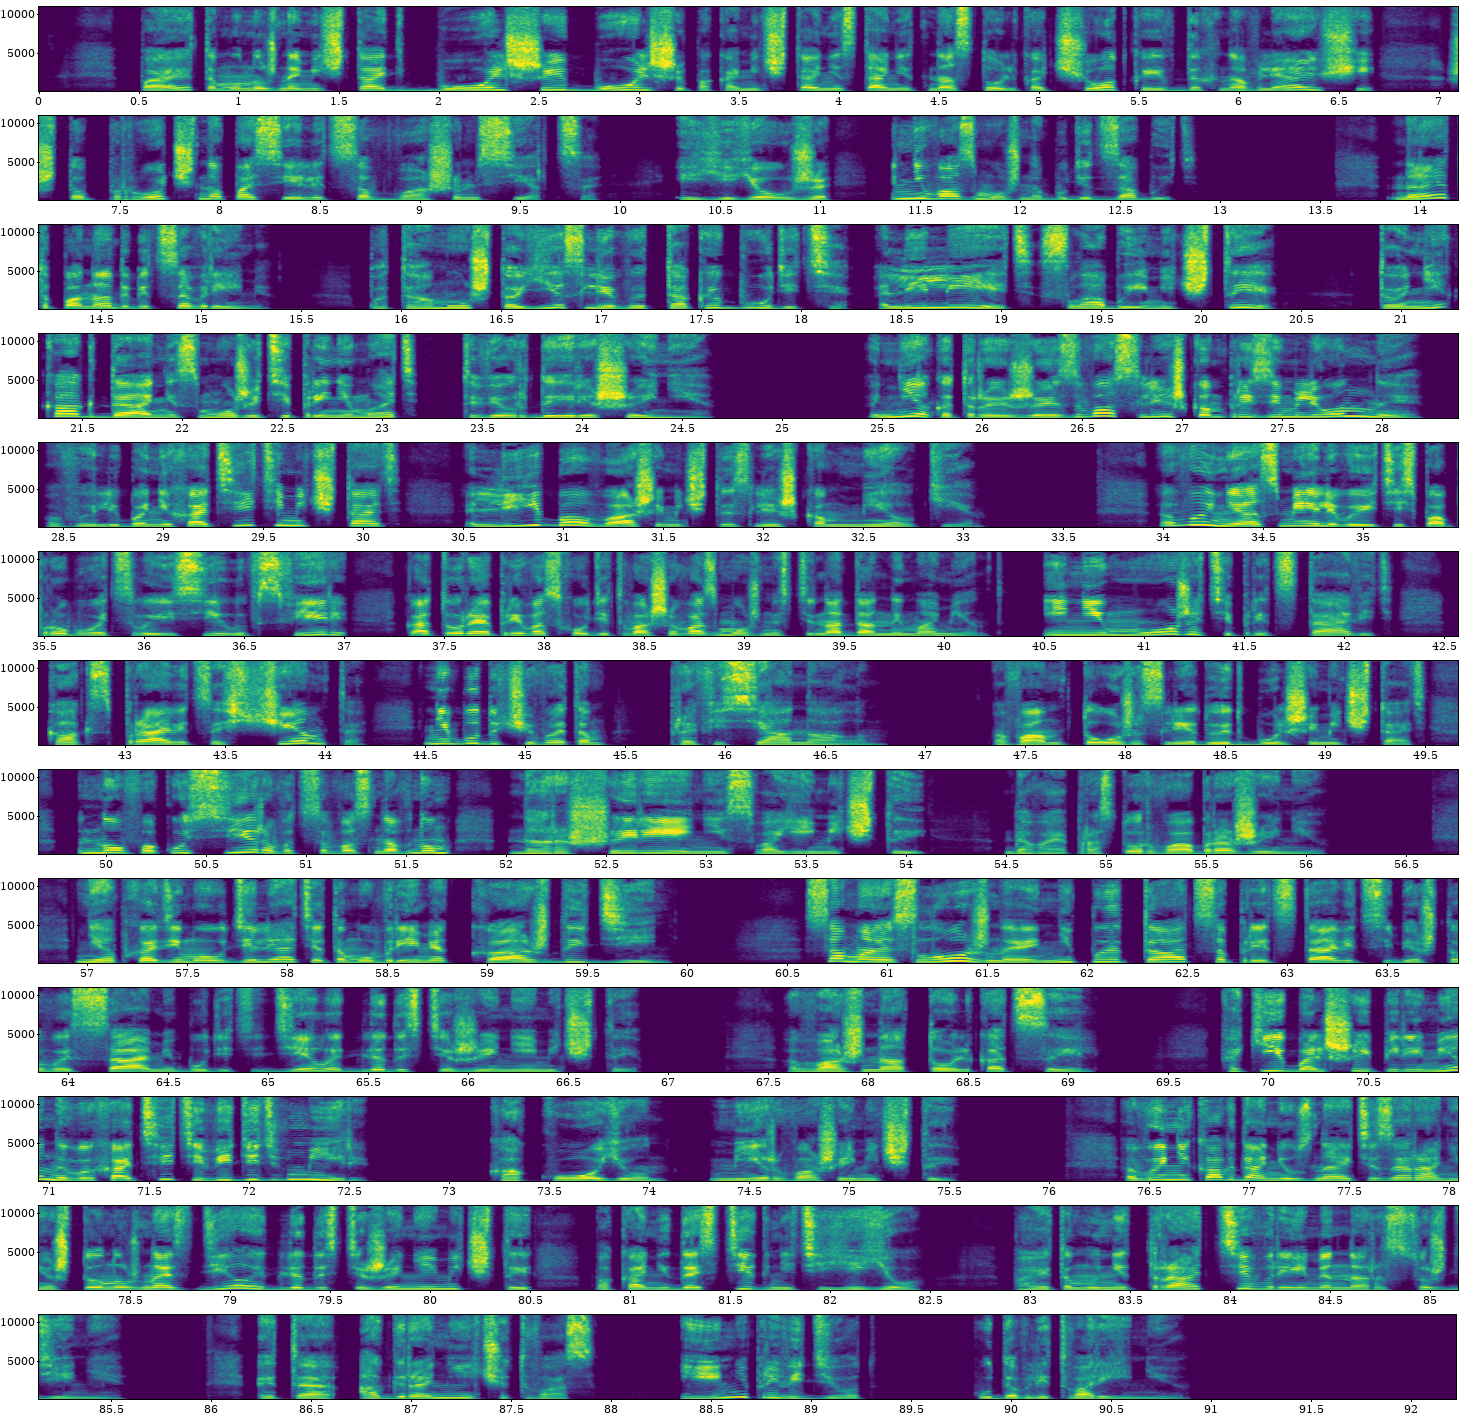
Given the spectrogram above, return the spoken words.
Поэтому нужно мечтать больше и больше, пока мечта не станет настолько четкой и вдохновляющей, что прочно поселится в вашем сердце, и ее уже невозможно будет забыть. На это понадобится время, потому что если вы так и будете лелеять слабые мечты, то никогда не сможете принимать твердые решения. Некоторые же из вас слишком приземленные, вы либо не хотите мечтать, либо ваши мечты слишком мелкие. Вы не осмеливаетесь попробовать свои силы в сфере, которая превосходит ваши возможности на данный момент. и не можете представить, как справиться с чем-то, не будучи в этом профессионалом. Вам тоже следует больше мечтать, но фокусироваться в основном на расширении своей мечты, давая простор воображению. Необходимо уделять этому время каждый день. Самое сложное — не пытаться представить себе, что вы сами будете делать для достижения мечты. Важна только цель. Какие большие перемены вы хотите видеть в мире? Какой он, мир вашей мечты? Вы никогда не узнаете заранее, что нужно сделать для достижения мечты, пока не достигнете ее. Поэтому не тратьте время на рассуждение. Это ограничит вас и не приведет к удовлетворению.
